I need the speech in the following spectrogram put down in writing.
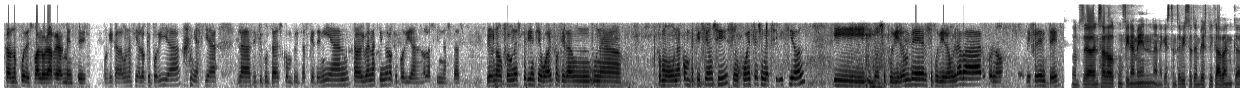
claro, no puedes valorar realmente porque cada uno hacía lo que podía y hacía las dificultades completas que tenían, claro, iban haciendo lo que podían, ¿no? Las gimnastas. Pero no, fue una experiencia guay porque era un, una como una competición, sí, sin jueces, una exhibición i, i doncs se pudieron ver, se pudieron gravar, o no, diferente. Doncs d'ençà del confinament, en aquesta entrevista també explicaven que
